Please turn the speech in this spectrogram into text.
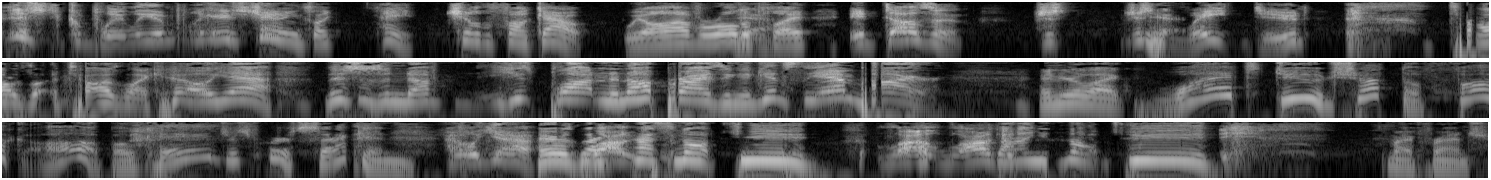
this completely implicates Cham. He's like, hey, chill the fuck out. We all have a role Yeah. to play. It doesn't. Just just Yeah. wait, dude. Ta's, Ta's like, hell yeah, this is enough. He's plotting an uprising against the Empire. And you're like, what? Dude, shut the fuck up, okay? Just for a second. Hell yeah. Harry's like, Log- that's not true. log- log- That is not true. It's my French.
